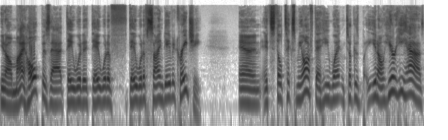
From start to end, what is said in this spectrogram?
You know, my hope is that they would they would have they would have signed David Krejci. And it still ticks me off that he went and took his you know, here he has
